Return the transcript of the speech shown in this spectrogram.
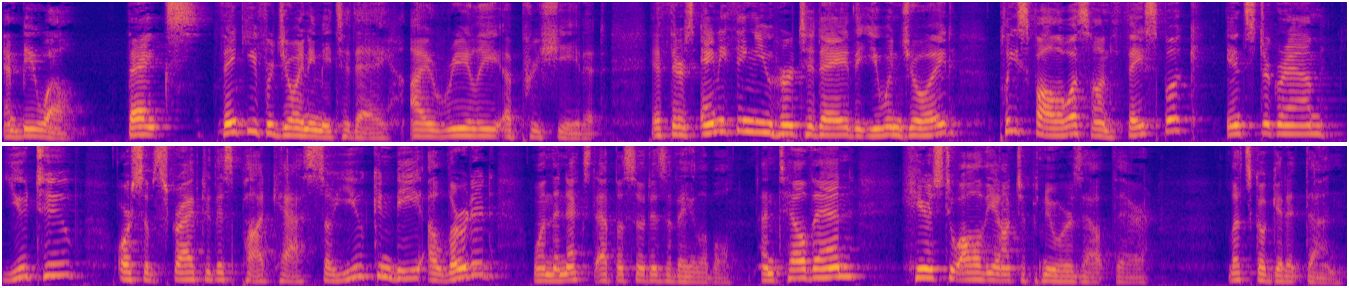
and be well. Thanks. Thank you for joining me today. I really appreciate it. If there's anything you heard today that you enjoyed, please follow us on Facebook, Instagram, YouTube, or subscribe to this podcast so you can be alerted when the next episode is available. Until then, here's to all the entrepreneurs out there. Let's go get it done.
